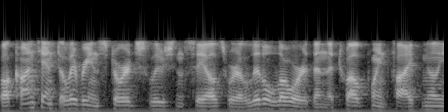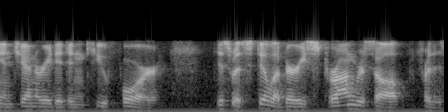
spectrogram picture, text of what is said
While content delivery and storage solution sales were a little lower than the 12.5 million generated in Q4, this was still a very strong result for the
